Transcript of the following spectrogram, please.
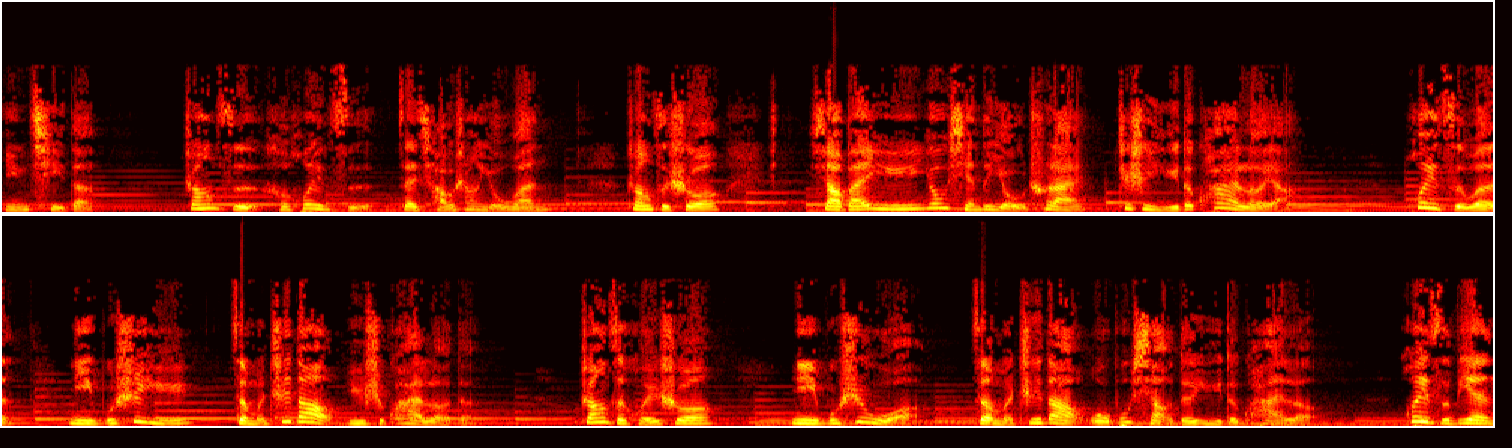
引起的。庄子和惠子在桥上游玩，庄子说：“小白鱼悠闲地游出来，这是鱼的快乐呀。”惠子问：“你不是鱼，怎么知道鱼是快乐的？”庄子回说：“你不是我，怎么知道我不晓得鱼的快乐？”惠子辩：“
